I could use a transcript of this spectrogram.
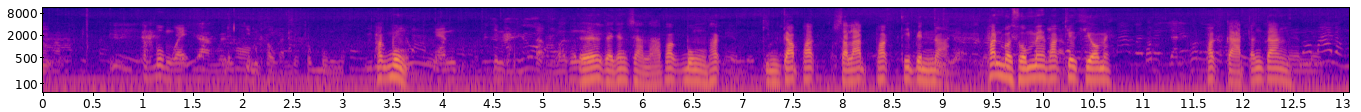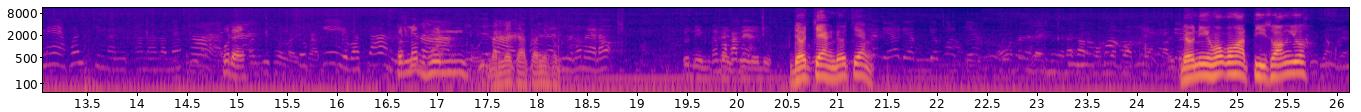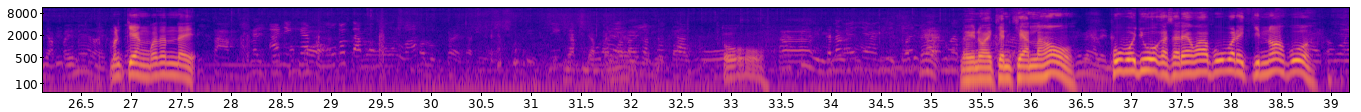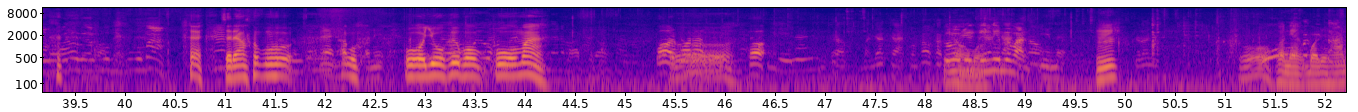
ผักบุ้งไว้ไปกินเข้ากันเดี๋ยวผักบุ้งผักบุ้งงั้นกินตำบักหุ่งเออก็จังสันล่ะผักบุ้งผักกินกับผักสลัดผักที่เป็นอะพันธุ์ผสมไหมผักเขียวๆไหมผักกาดต่างมาดอกแม่เพิ่นกินอันอันนั้นแล้วแม่ค่ะผู้ใดซุกี้ว่าซ่านเพิ่นลดหุ่นๆบรรยากาศตอนนี้ครับ ตัวนี้มันใส่ซื้อดูเดี๋ยวแจ้งเดี๋ยวแจ้ง เดี๋ยวนี้หัวก็หอดตีสองอยู่ มันแจ้งว่าท่านใดอันนี้แค่ปูก็ตำบักหุ่งเหรอนี่แค่ปูกับส้มตำโอ้หน่อยๆแคนๆแล้วเฮาผู้บ่อยู่ก็แสดงว่าผู้บ่ได้กินเนาะผู้แสดงว่าผู้ผู้ผู้บ่อยู่คือผู้ผู้มาป้อนป้อน ท่านก็ดูนี่กินนี่ไม่หวั่นหืมโอ้แผนกบริหาร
